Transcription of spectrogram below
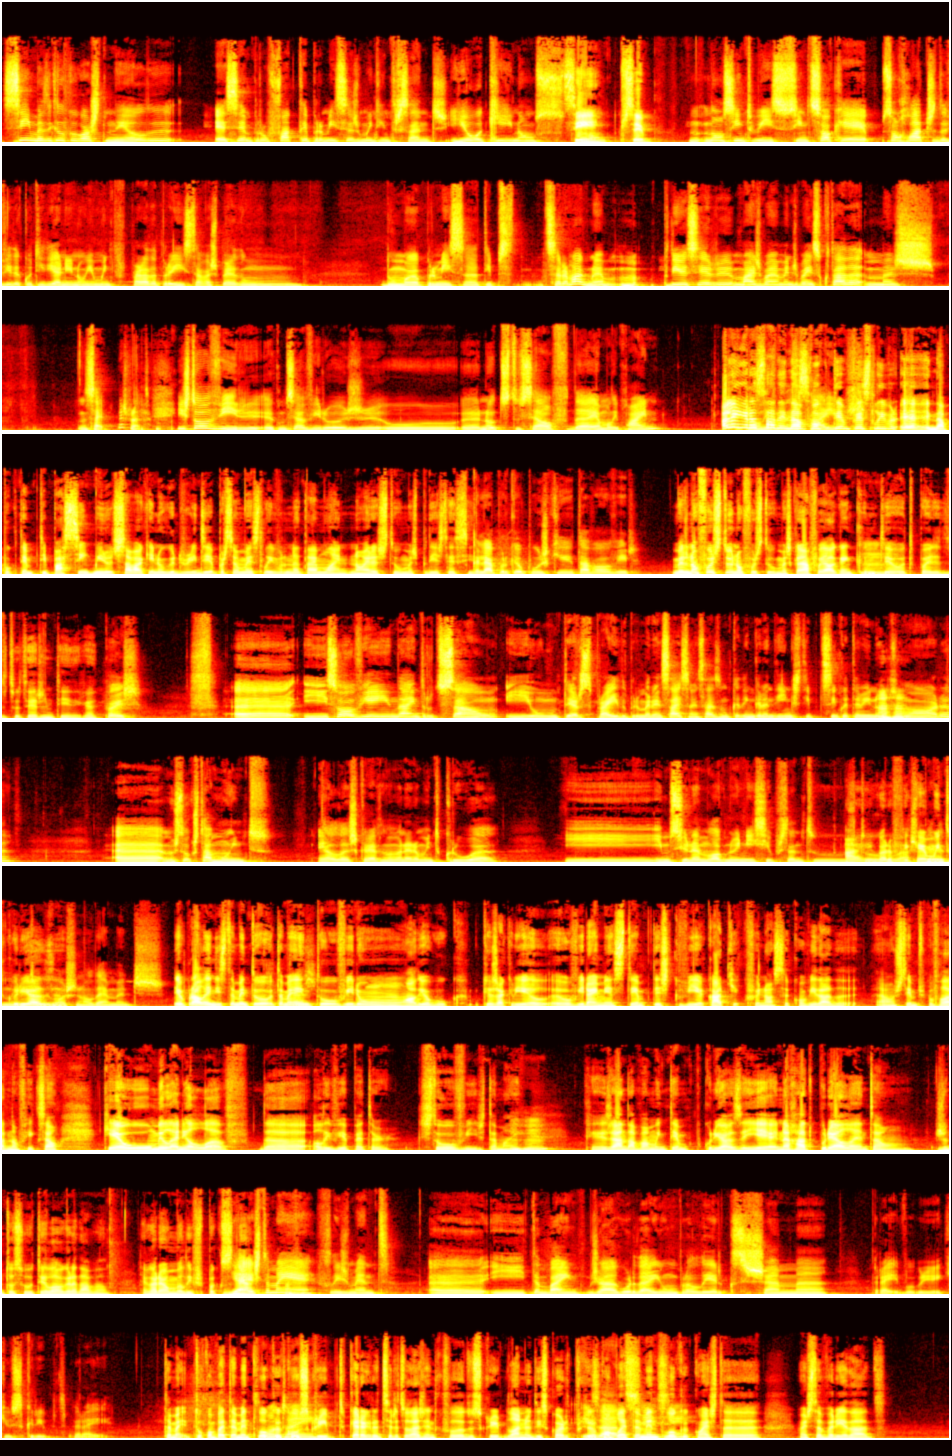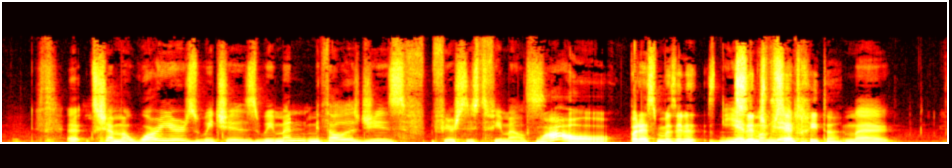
Sim, mas aquilo que eu gosto nele é sempre o facto de ter premissas muito interessantes. E eu aqui não, Sim, não, percebo. não sinto isso. Sinto só que é, são relatos da vida cotidiana e não ia muito preparada para isso. Estava à espera de um. De uma premissa tipo de Saramago, não é? Podia ser mais bem ou menos bem executada, mas. Não sei, mas pronto. E estou a ouvir, comecei a ouvir hoje o uh, Notes to Self da Emily Pine. Olha, engraçado, livro ainda há pouco tempo esse livro. é, ainda há pouco tempo, tipo há 5 minutos estava aqui no Goodreads e apareceu-me esse livro na timeline. Não eras tu, mas podias ter Se sido. calhar porque eu pus que estava a ouvir. Mas não foste tu, não foste tu, mas se calhar foi alguém que Hum. meteu depois de tu teres metido. Pois. Ah, e só ouvi ainda a introdução e um terço para aí do primeiro ensaio. São ensaios um bocadinho grandinhos, tipo de 50 minutos, Uhum. uma hora. Ah, mas estou a gostar muito. Ela escreve de uma maneira muito crua e emociona-me logo no início, portanto. Ai, estou agora fiquei muito curiosa. Emotional damage. Eu, para além disso, também estou também estou a ouvir um audiobook que eu já queria ouvir há imenso tempo, desde que vi a Kátia, que foi nossa convidada há uns tempos para falar de não ficção, que é o Millennial Love, da Olivia Petter, que estou a ouvir também. Uhum. Que já andava há muito tempo curiosa e é narrado por ela, então juntou-se o útil ao agradável. Agora é o meu livro para cozinhar. Yeah, este também é, felizmente. Ah, e também já aguardei um para ler que se chama. Espera aí, vou abrir aqui o script. Espera aí. Também estou completamente louca com o Ontem- script. Quero agradecer a toda a gente que falou do script lá no Discord, porque eu estou Exato, completamente sim, louca sim. com esta, com esta variedade. uh, que se chama Warriors, Witches, Women, Mythologies, Fiercest Females. Uau! Parece uma cena E é de uma 200% mulher. Rita. Uma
